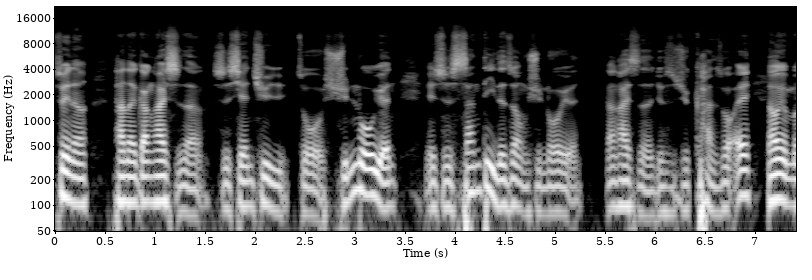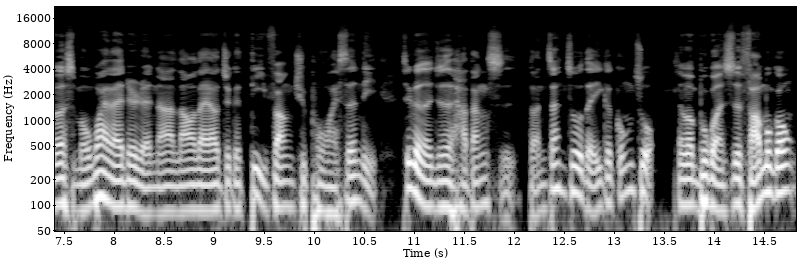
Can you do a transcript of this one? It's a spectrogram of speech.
所以呢，他呢刚开始呢是先去做巡逻员，也是山地的这种巡逻员。刚开始呢就是去看说，哎，然后有没有什么外来的人啊，然后来到这个地方去破坏森林。这个呢就是他当时短暂做的一个工作。那么，不管是伐木工。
